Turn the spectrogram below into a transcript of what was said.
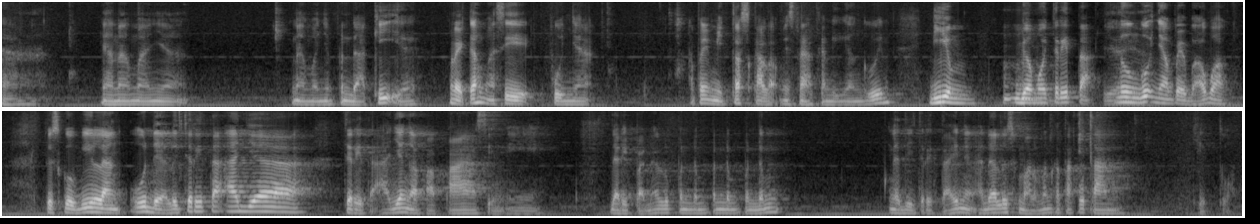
Nah yang namanya namanya pendaki ya mereka masih punya apa ya mitos kalau misalkan digangguin diem. Nggak mau cerita. Iya, nunggu nyampe bawah. Terus gue bilang udah lu cerita aja. Cerita aja nggak apa-apa sini. Daripada lu pendem pendem pendem nggak diceritain yang ada lu semalaman ketakutan. Gitu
